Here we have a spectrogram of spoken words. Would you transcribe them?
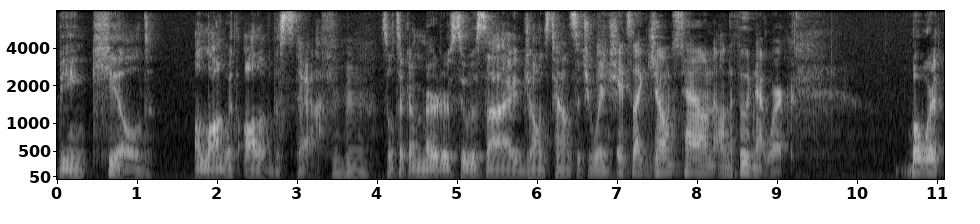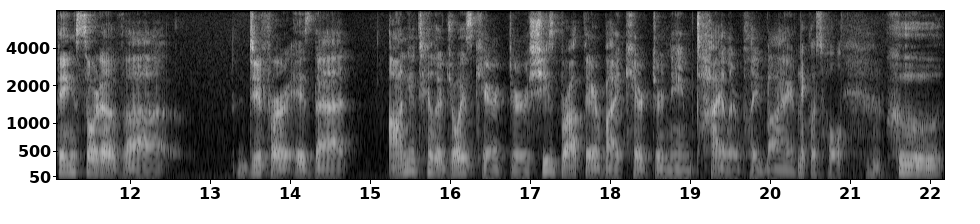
being killed along with all of the staff. Mm-hmm. So it's like a murder suicide Jonestown situation. It's like Jonestown on the Food Network. But where things sort of uh, differ is that Anya Taylor Joy's character, she's brought there by a character named Tyler, played by Nicholas Hoult, mm-hmm. who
